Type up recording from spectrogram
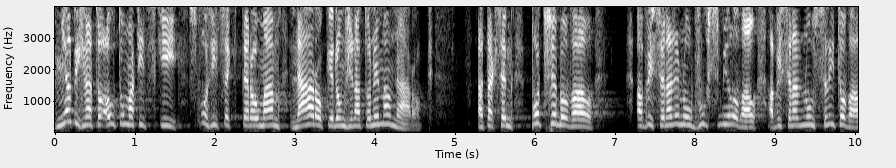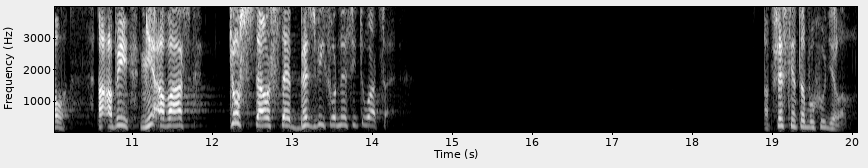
Měl bych na to automatický z pozice, kterou mám nárok, jenomže na to nemám nárok. A tak jsem potřeboval, aby se nade mnou Bůh smiloval, aby se nade mnou slitoval a aby mě a vás dostal z té bezvýchodné situace. A přesně to Bůh udělal.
